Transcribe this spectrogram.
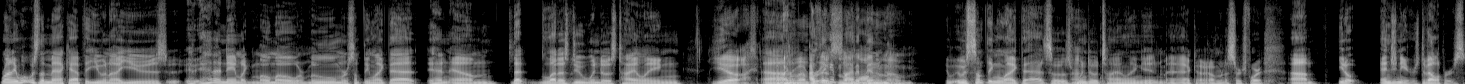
Ronnie, what was the Mac app that you and I used? It had a name like Momo or Moom or something like that. It had an, um that let us do Windows tiling. Yeah, I, I Uh, don't remember. I think It's it so might have been ago. Moom. It, it was something like that. So it was Huh. window tiling in Mac. I, am going to search for it. Um, you know, engineers, developers,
